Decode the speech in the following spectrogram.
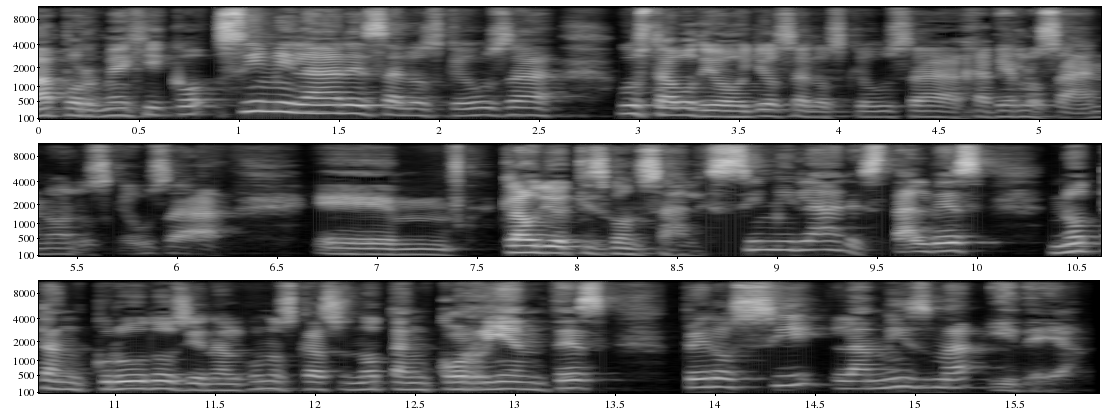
Va por México, similares a los que usa Gustavo de Hoyos, a los que usa Javier Lozano, a los que usa em, Claudio X González, similares, tal vez no tan crudos y en algunos casos no tan corrientes, pero sí la misma idea.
